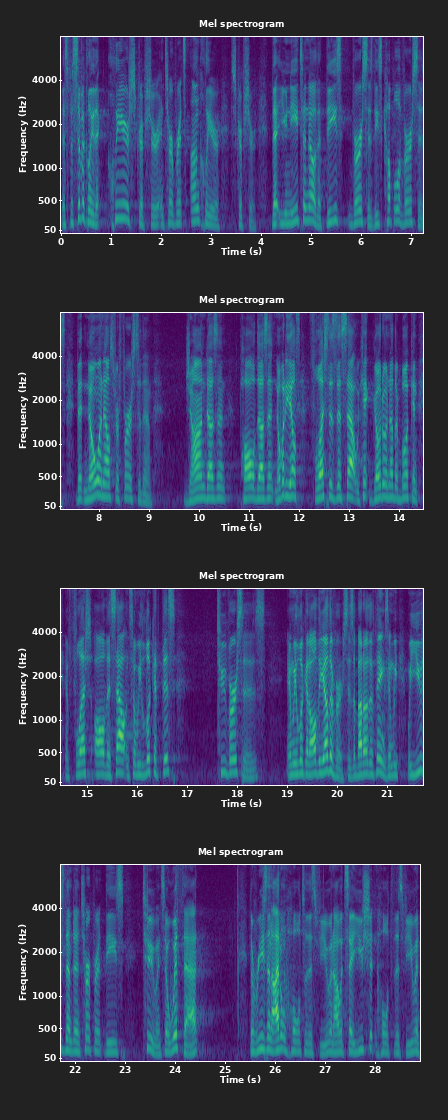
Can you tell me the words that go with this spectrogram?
that specifically that clear scripture interprets unclear scripture. That you need to know that these verses these couple of verses that no one else refers to them. John doesn't paul doesn't nobody else fleshes this out. We can't go to another book and, and flesh all this out. And so we look at this two verses and we look at all the other verses about other things and we, we use them to interpret these two. And so with that the reason I don't hold to this view, and I would say you shouldn't hold to this view, and,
